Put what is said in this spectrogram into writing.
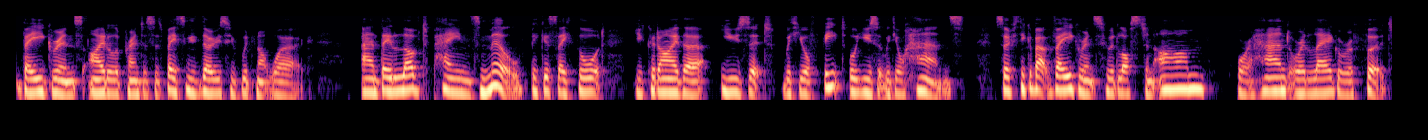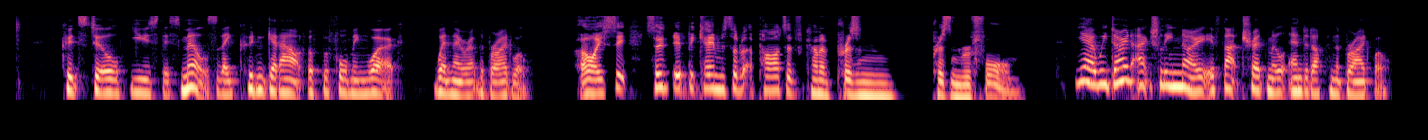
vagrants, idle apprentices, basically those who would not work. And they loved Payne's mill because they thought you could either use it with your feet or use it with your hands. So if you think about vagrants who had lost an arm or a hand or a leg or a foot, could still use this mill. So they couldn't get out of performing work when they were at the Bridewell. Oh, I see. So it became sort of a part of kind of prison prison reform. Yeah, we don't actually know if that treadmill ended up in the Bridewell.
